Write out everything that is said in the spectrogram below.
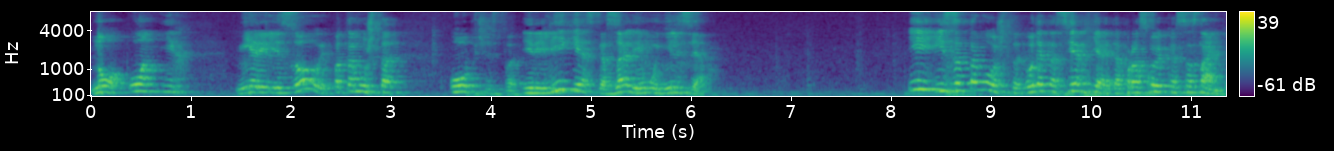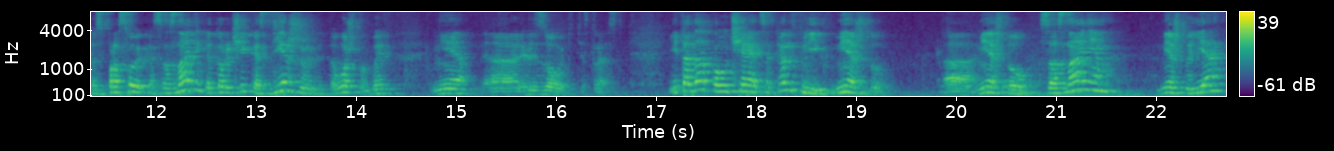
но он их не реализовывает, потому что общество и религия сказали ему нельзя. И из-за того, что вот это сверхя, это прослойка сознания, то есть прослойка сознания, которая человека сдерживает для того, чтобы не э, реализовывать эти страсти. И тогда получается конфликт между, э, между сознанием, между я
